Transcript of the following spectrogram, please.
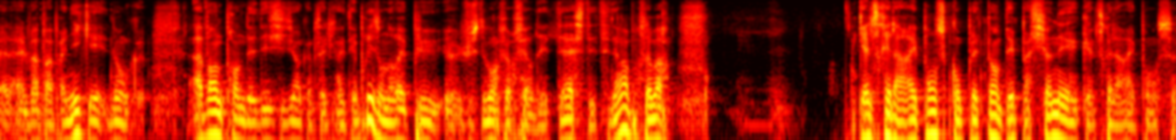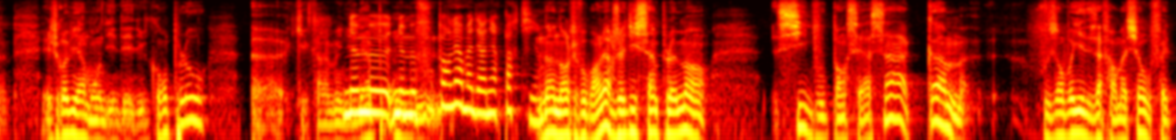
Elle ne va pas paniquer. Donc, avant de prendre des décisions comme celles qui ont été prises, on aurait pu euh, justement faire faire des tests, etc., pour savoir quelle serait la réponse complètement dépassionnée, quelle serait la réponse. Et je reviens à mon idée du complot, euh, qui est quand même une ne Me, ne me fous pas en l'air ma dernière partie. Hein. Non, non, je ne fous pas en l'air. Je dis simplement, si vous pensez à ça, comme vous envoyez des informations, vous faites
